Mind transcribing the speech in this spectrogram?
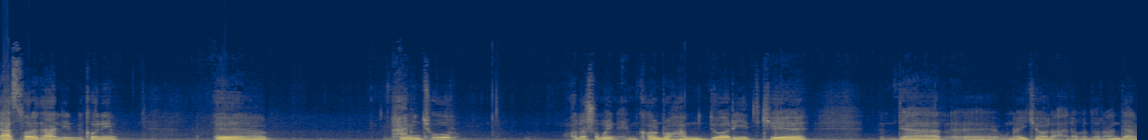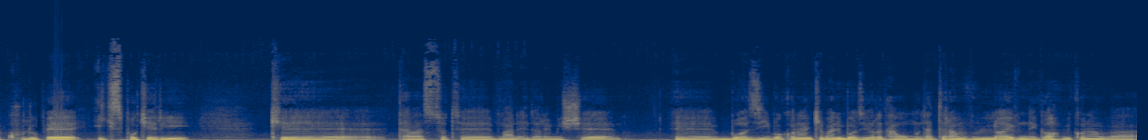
دست ها رو تحلیل می‌کنیم. همینطور حالا شما این امکان رو هم دارید که در اونایی که حالا علاقه دارن در کلوپ X-Poker ی که توسط من اداره میشه بازی بکنن که من این بازی ها رو تمام مدت دارم live نگاه می‌کنم و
